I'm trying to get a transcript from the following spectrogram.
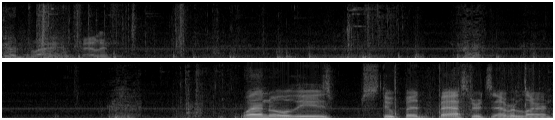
Good plan, fellas. When will these stupid bastards ever learn?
